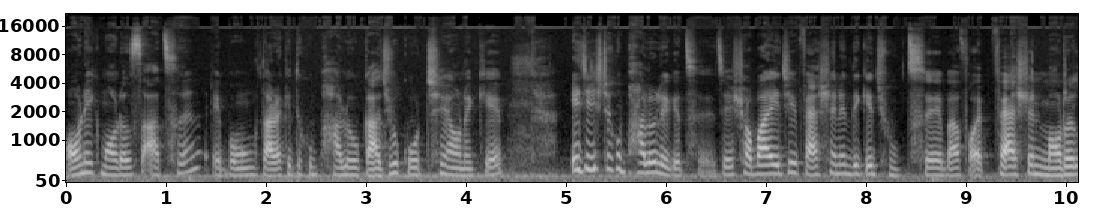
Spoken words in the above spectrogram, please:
অনেক মডেলস আছে এবং তারা কিন্তু খুব ভালো কাজও করছে অনেকে। এই জিনিসটা খুব ভালো লেগেছে যে সবাই যে ফ্যাশনের দিকে ঝুঁকছে বা ফ্যাশন মডেল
